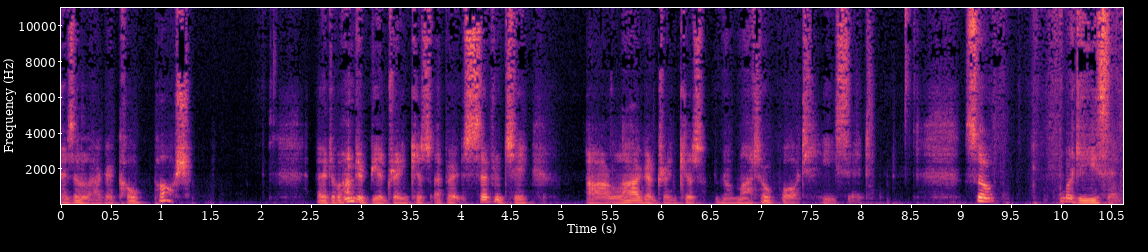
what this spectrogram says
is a lager called Posh. Out of 100 beer drinkers, about 70 are lager drinkers, no matter what, he said. So, what do you think?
